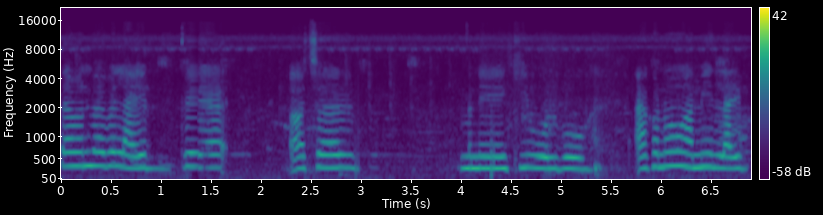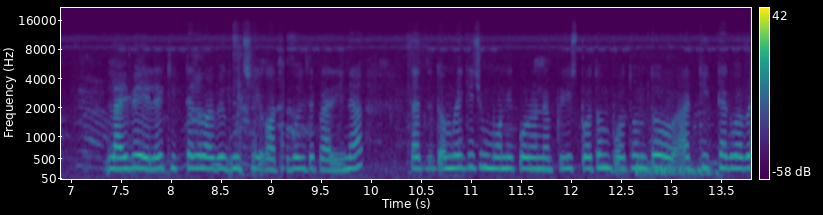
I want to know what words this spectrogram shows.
তেমনভাবে লাইভে আসার মানে কি বলব? এখনও আমি লাইভ লাইভে এলে ঠিকঠাকভাবে গুছিয়ে কথা বলতে পারি না। তাতে তোমরা কিছু মনে করো না প্লিজ প্রথম প্রথম তো আর ঠিকঠাকভাবে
